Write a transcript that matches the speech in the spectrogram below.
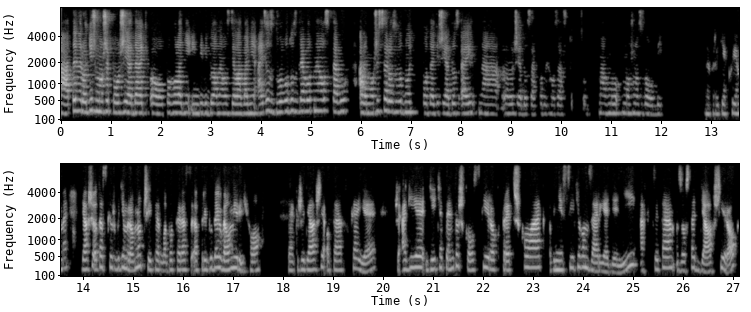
a ten rodič môže požiadať o povolenie individuálneho vzdelávania aj zo dôvodu zdravotného stavu, ale môže sa rozhodnúť podať žiadosť aj na e, žiadosť zákonného zástupcu. Má možnosť voľby. Dobre, ďakujeme. Ďalšie otázky už budem rovno čítať, lebo teraz e, pribúdajú veľmi rýchlo. Takže ďalšia otázka je, že ak je dieťa tento školský rok predškolák v nesieťovom zariadení a chce tam zostať ďalší rok,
